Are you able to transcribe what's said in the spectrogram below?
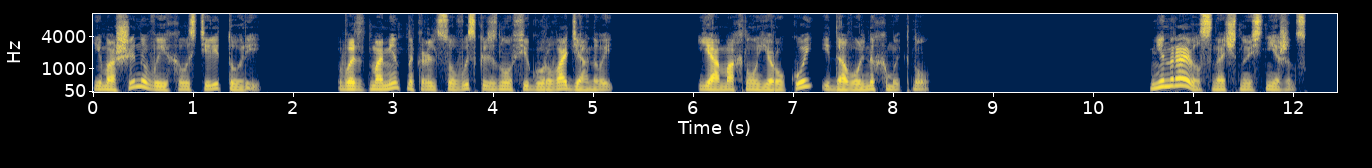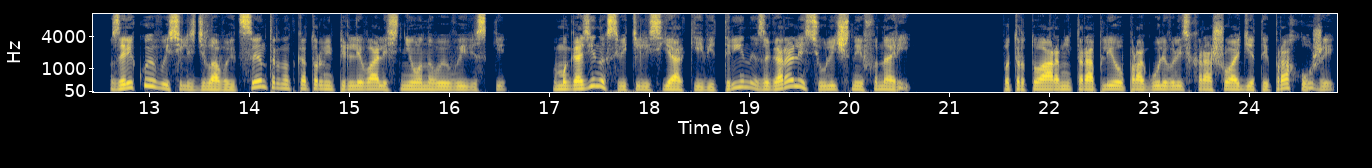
и машина выехала с территории. В этот момент на крыльцо выскользнула фигура Водяновой. Я махнул ей рукой и довольно хмыкнул. Мне нравился ночной Снежинск. За рекой высились деловые центры, над которыми переливались неоновые вывески. В магазинах светились яркие витрины, загорались уличные фонари. По тротуарам неторопливо прогуливались хорошо одетые прохожие.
